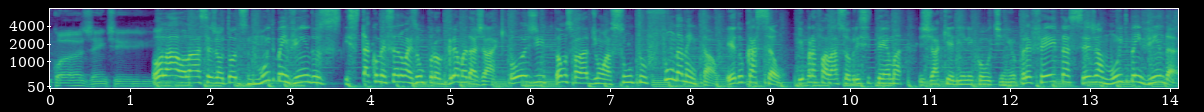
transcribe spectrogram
com a gente. Olá, olá, sejam todos muito bem-vindos. Está começando mais um programa da Jaque. Hoje vamos falar de um assunto fundamental: educação. E para falar sobre esse tema, Jaqueline Coutinho, prefeita, seja muito bem-vinda.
